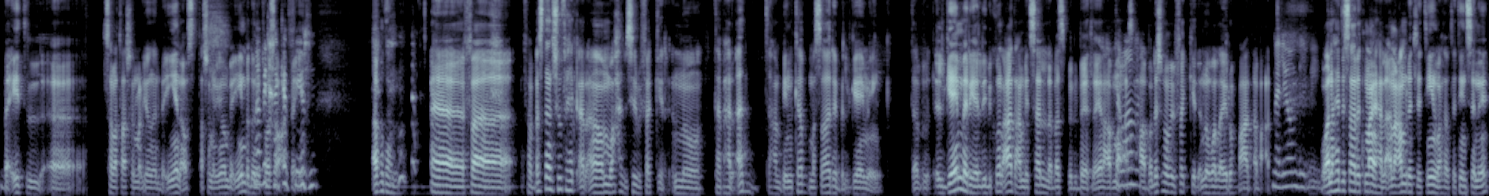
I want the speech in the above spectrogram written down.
بقية ال آه 17 مليون الباقيين أو 16 مليون الباقيين بدهم يتوزعوا على الباقيين. ابدا. آه ف... فبس نشوف هيك أرقام واحد بصير بفكر إنه طب هالقد عم بينكب مصاري بال gaming طب ال gamer يلي بيكون قاعد عم يتسلى بس بالبيت ليلعب مع. أصحابه ليش ما بيفكر إنه والله يروح بعد أبعد؟ مليون بالمية. وأنا هيدي صارت معي هلأ أنا عمري 30 31 سنة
